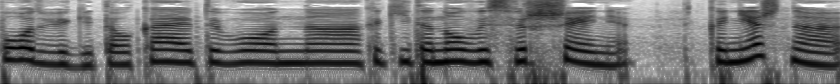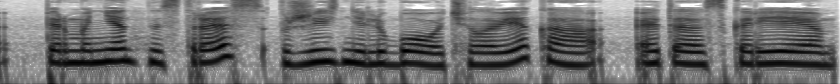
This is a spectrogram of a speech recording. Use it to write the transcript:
подвиги, толкает его на какие-то новые свершения. Конечно, перманентный стресс в жизни любого человека — это скорее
